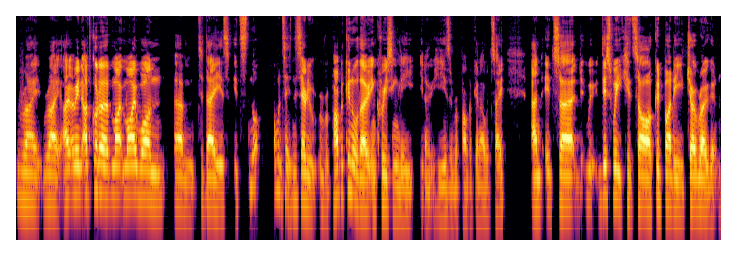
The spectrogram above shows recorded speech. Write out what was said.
Right, right. I, I mean, I've got a my my one um, today is it's not. I wouldn't say it's necessarily a Republican, although increasingly, you know, he is a Republican. I would say, and it's uh, this week. It's our good buddy Joe Rogan.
